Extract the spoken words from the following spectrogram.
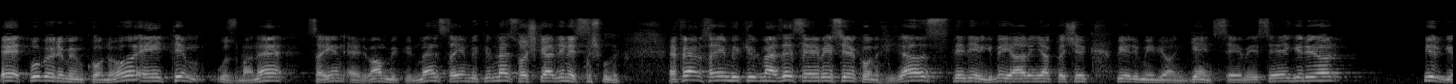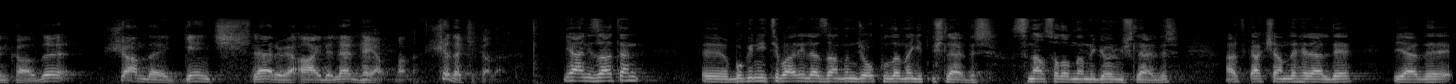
Evet bu bölümün konuğu eğitim uzmanı Sayın Elvan Bükülmez. Sayın Bükülmez hoş geldiniz. Hoş bulduk. Efendim Sayın Bükülmez'le SBS'ye konuşacağız. Dediğim gibi yarın yaklaşık 1 milyon genç SBS'ye giriyor. Bir gün kaldı. Şu anda gençler ve aileler ne yapmalı? Şu dakikalarda. Yani zaten e, bugün itibariyle zannımca okullarına gitmişlerdir. Sınav salonlarını görmüşlerdir. Artık akşamda herhalde bir yerde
